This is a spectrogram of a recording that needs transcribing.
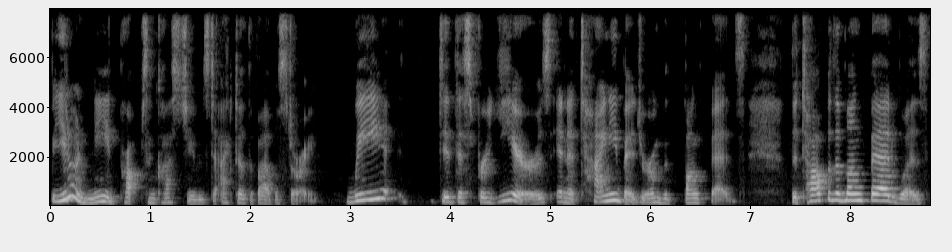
but you don't need props and costumes to act out the Bible story. We did this for years in a tiny bedroom with bunk beds. The top of the bunk bed was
